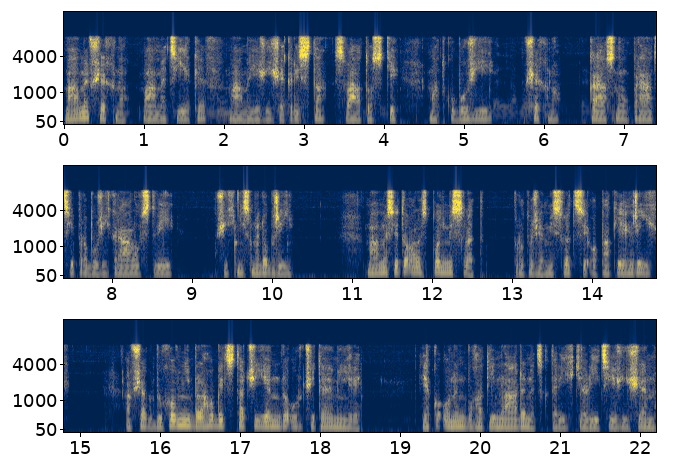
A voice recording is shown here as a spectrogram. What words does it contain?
Máme všechno. Máme církev, máme Ježíše Krista, svátosti, Matku Boží, všechno. Krásnou práci pro Boží království. Všichni jsme dobří. Máme si to alespoň myslet, protože myslet si opak je hřích. Avšak duchovní blahobyt stačí jen do určité míry. Jako onen bohatý mládenec, který chtěl jít s Ježíšem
